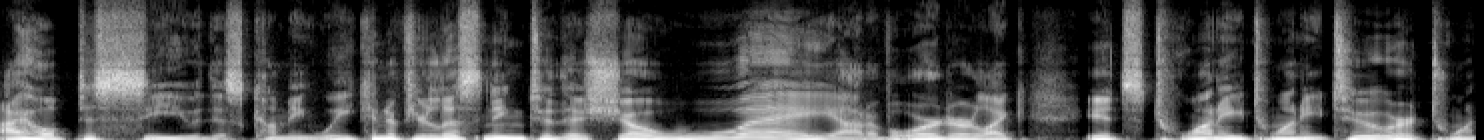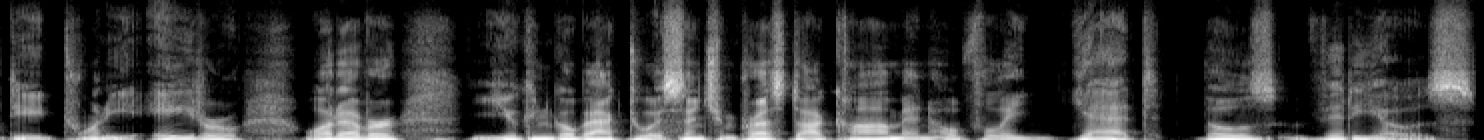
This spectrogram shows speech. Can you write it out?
I hope to see you this coming week. And if you're listening to this show way out of order, like it's 2022 or 2028 or whatever, you can go back to ascensionpress.com and hopefully get those videos.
